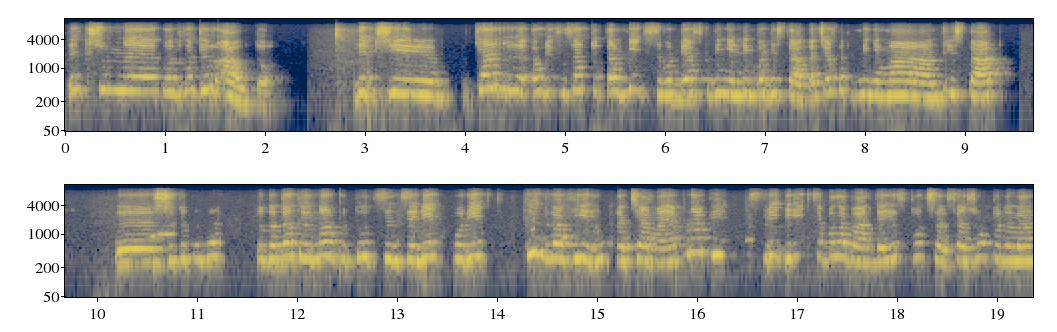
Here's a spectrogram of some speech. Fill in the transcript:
încă și un e, conducător auto. Deci e, chiar au refuzat totalmente să vorbească cu mine în limba de stat. Aceasta pe mine m-a întristat e, și totodată, totodată eu n-am putut să înțeleg corect când va fi ruta cea mai aproape spre direcția Balabanca. Eu să pot să, să ajung până la,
